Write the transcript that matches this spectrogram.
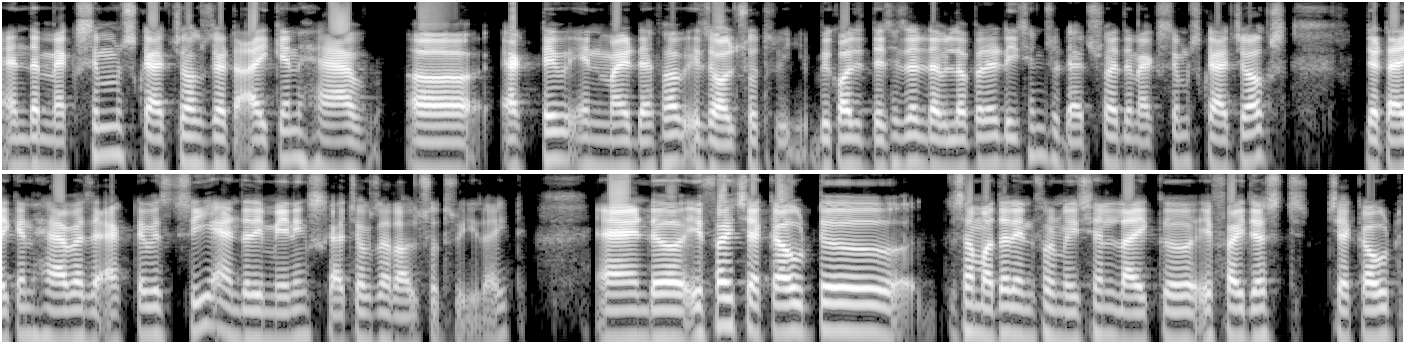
and the maximum scratch orgs that I can have uh, active in my devhub is also 3 because this is a developer edition. So that's why the maximum scratch orgs that I can have as active is 3 and the remaining scratch orgs are also 3 right? And uh, if I check out uh, some other information like uh, if I just check out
